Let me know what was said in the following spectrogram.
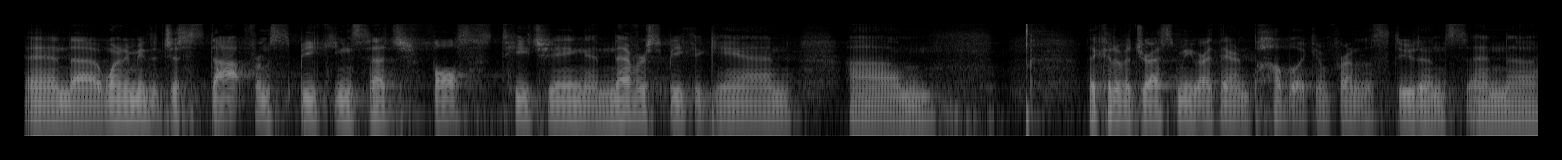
and uh, wanted me to just stop from speaking such false teaching and never speak again. Um, they could have addressed me right there in public in front of the students and uh,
